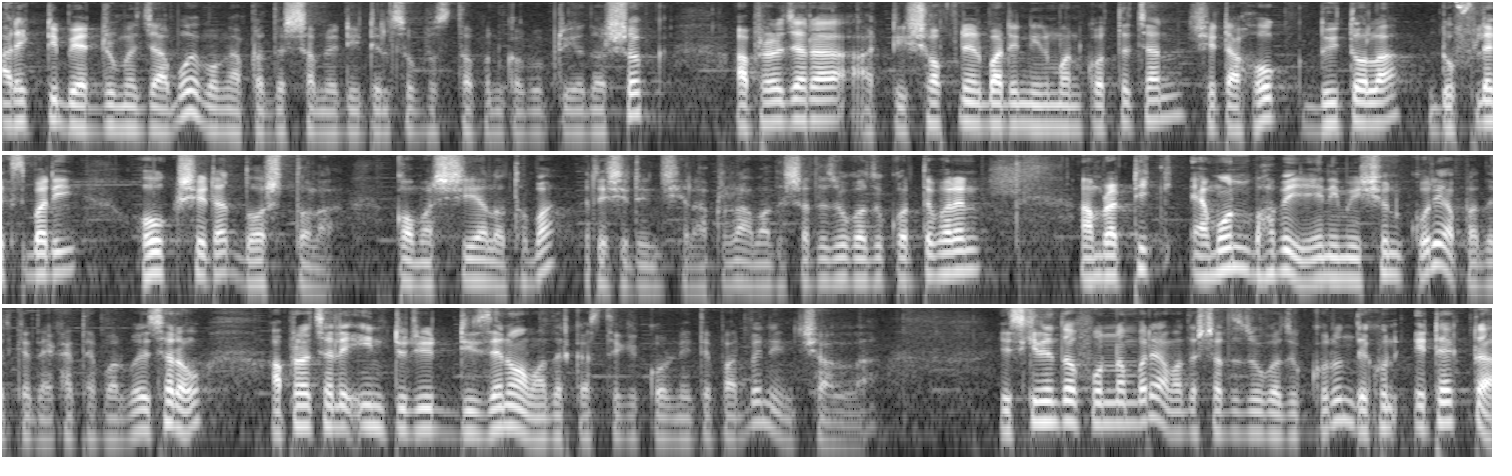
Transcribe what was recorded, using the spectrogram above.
আরেকটি বেডরুমে যাব এবং আপনাদের সামনে ডিটেলস উপস্থাপন করব, প্রিয় দর্শক। আপনারা যারা একটি স্বপ্নের বাড়ি নির্মাণ করতে চান, সেটা হোক দুইতলা ডুফ্লেক্স বাড়ি, হোক সেটা দশতলা। কমার্শিয়াল অথবা রেসিডেন্সিয়াল আপনারা আমাদের সাথে যোগাযোগ করতে পারেন। আমরা ঠিক এমনভাবে অ্যানিমেশন করে আপনাদেরকে দেখাতে পারব। এছাড়াও আপনারা চাইলে ইন্টেরিয়র ডিজাইনও আমাদের কাছ থেকে করে নিতে পারবেন ইনশাল্লাহ স্ক্রিনে দেওয়া ফোন নাম্বারে আমাদের সাথে যোগাযোগ করুন। দেখুন, এটা একটা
